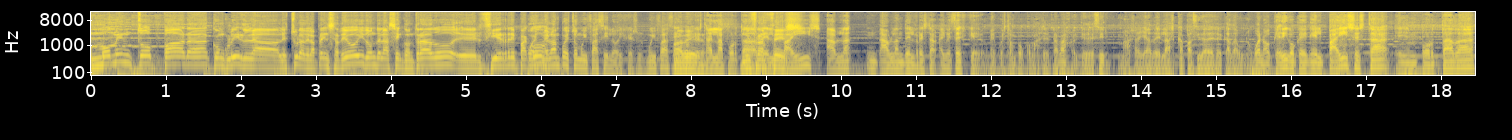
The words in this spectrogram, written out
Momento para concluir la lectura de la prensa de hoy, donde la has encontrado el cierre, Paco. Pues me lo han puesto muy fácil hoy, Jesús, muy fácil, A porque ver, está en la portada del país, habla, hablan del restaurante. Hay veces que me cuesta un poco más de trabajo, hay que decir, más allá de las capacidades de cada uno. Bueno, que digo que en el país está en portada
